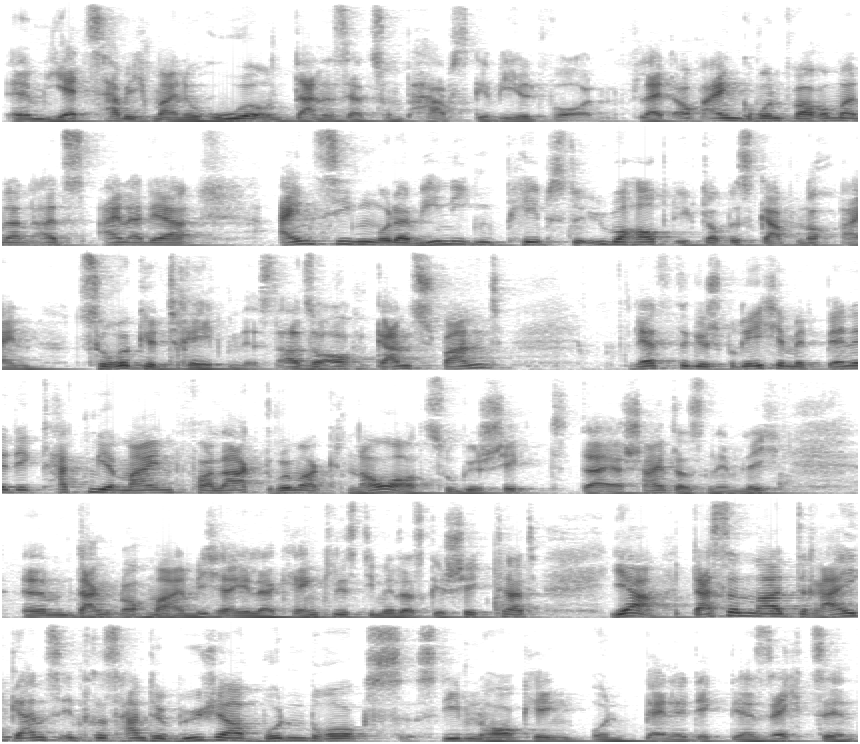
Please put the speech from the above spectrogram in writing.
ähm, jetzt habe ich meine Ruhe und dann ist er zum Papst gewählt worden. Vielleicht auch ein Grund, warum er dann als einer der einzigen oder wenigen Päpste überhaupt, ich glaube, es gab noch ein zurückgetreten ist. Also auch ganz spannend. Letzte Gespräche mit Benedikt hat mir mein Verlag Drömer Knauer zugeschickt. Da erscheint das nämlich. Ähm, Dank nochmal an Michaela Kenklis, die mir das geschickt hat. Ja, das sind mal drei ganz interessante Bücher. Buddenbrooks, Stephen Hawking und Benedikt der 16.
